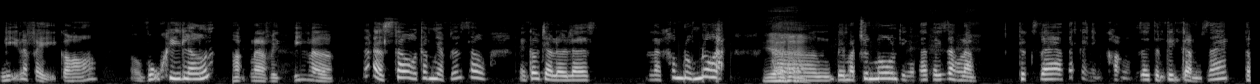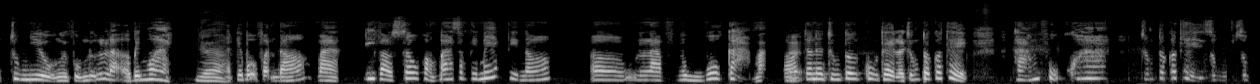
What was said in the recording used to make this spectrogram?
nghĩ là phải có vũ khí lớn hoặc là phải đi vào rất là sâu thâm nhập rất sâu. Cái câu trả lời là là không đúng đâu ạ. Dạ à, về mặt chuyên môn thì người ta thấy rằng là thực ra tất cả những khoảng dây thần kinh cảm giác tập trung nhiều ở người phụ nữ là ở bên ngoài. Là cái bộ phận đó và đi vào sâu khoảng 3 cm thì nó ờ, là vùng vô cảm ạ. Đó, cho nên chúng tôi cụ thể là chúng tôi có thể khám phụ khoa, chúng tôi có thể dùng dụng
